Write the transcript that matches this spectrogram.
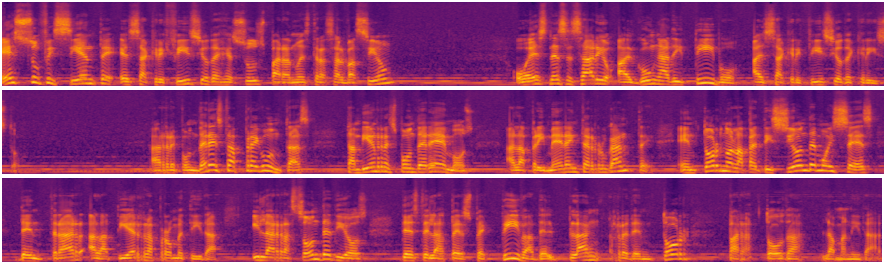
¿Es suficiente el sacrificio de Jesús para nuestra salvación? ¿O es necesario algún aditivo al sacrificio de Cristo? Al responder estas preguntas, también responderemos a la primera interrogante en torno a la petición de Moisés de entrar a la tierra prometida y la razón de Dios desde la perspectiva del plan redentor para toda la humanidad.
